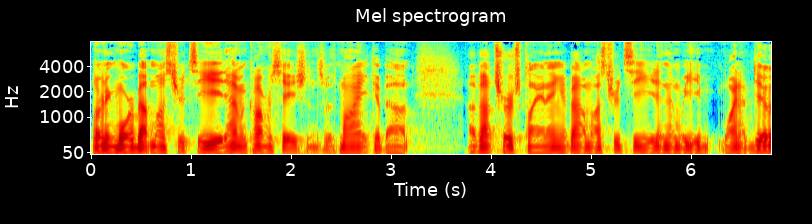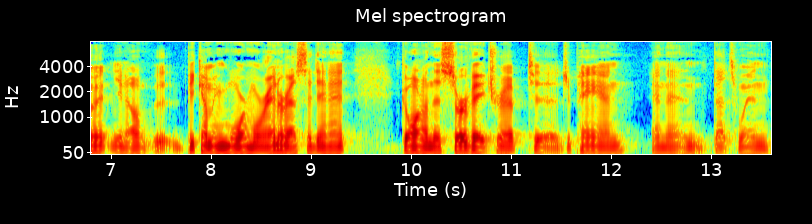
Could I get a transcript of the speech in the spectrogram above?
learning more about mustard seed, having conversations with Mike about about church planting, about mustard seed, and then we wind up doing, you know, becoming more and more interested in it, going on this survey trip to Japan, and then that's when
